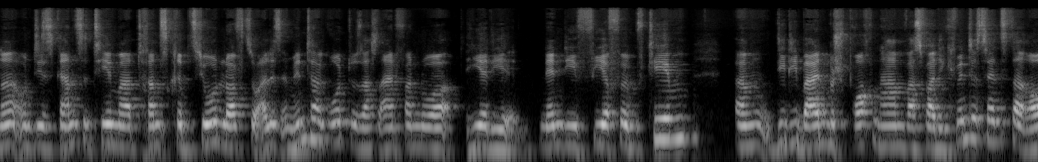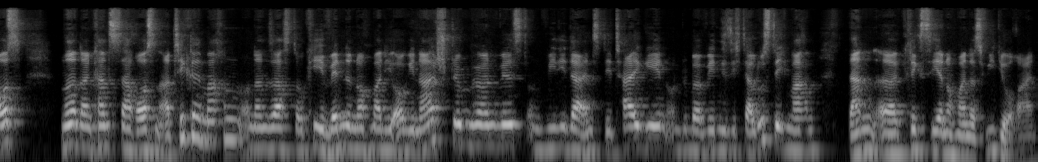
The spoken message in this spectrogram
ne, und dieses ganze Thema Transkription läuft so alles im Hintergrund. Du sagst einfach nur, hier, die nennen die vier, fünf Themen, ähm, die die beiden besprochen haben. Was war die Quintessenz daraus? Ne, dann kannst du daraus einen Artikel machen und dann sagst du, okay, wenn du nochmal die Originalstimmen hören willst und wie die da ins Detail gehen und über wen die sich da lustig machen, dann äh, klickst du hier nochmal in das Video rein.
